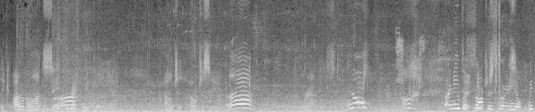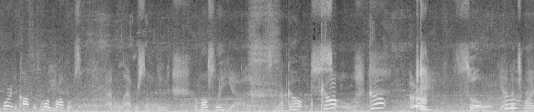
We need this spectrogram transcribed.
Like I don't know how to say it correctly, but yeah. I'll just I'll just say it. Ah! crappy stuff. No! Ah, I need to stop this tornado before it causes more problems. Battle lab or something. But mostly, yeah, it's not Go, good, go. So, Go! so yeah, that's why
